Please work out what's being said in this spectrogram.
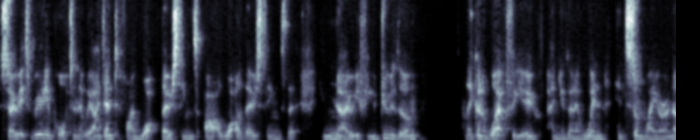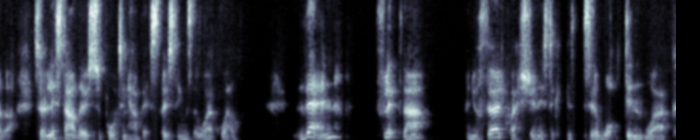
So it's really important that we identify what those things are. What are those things that you know if you do them, they're going to work for you and you're going to win in some way or another. So list out those supporting habits, those things that work well. Then Flip that, and your third question is to consider what didn't work.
